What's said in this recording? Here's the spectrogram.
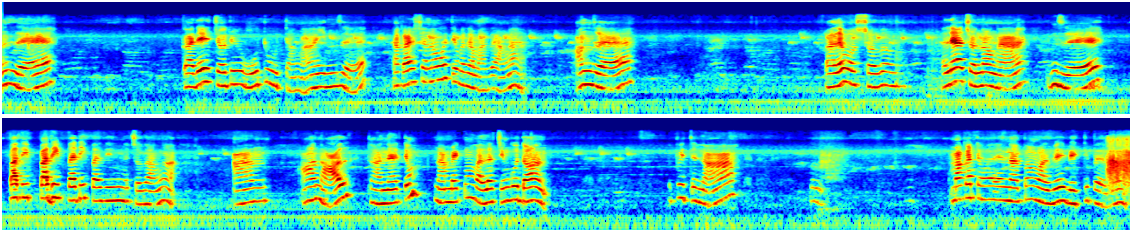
அந்த கதை சொல்லி ஊட்டு விட்டாங்க. இந்த நான் கடைசியெல்லாம் ஊற்றி விட மாட்டாங்க அந்த கதை சொல்லுங்க விளையாட சொன்னவங்க இது பதி பதி பதி பதின்னு சொல்லுவாங்க ஆனால் தனக்கும் நம்மைக்கும் வளர்ச்சிங்கு தான் எப்படின்னா மக்கள் நப்பம் வந்து வெற்றி பெறுவோம்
